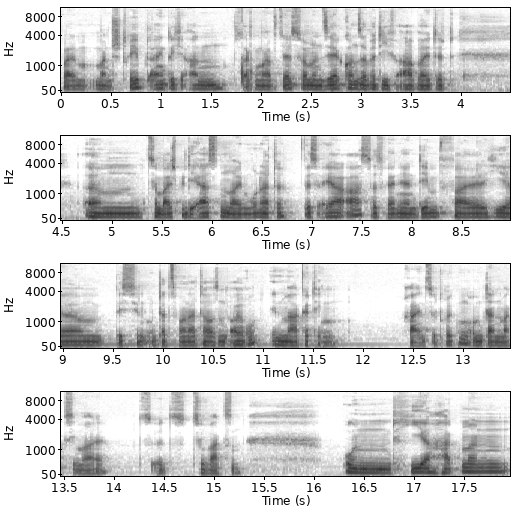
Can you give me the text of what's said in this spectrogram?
Weil man strebt eigentlich an, sagen wir mal, selbst wenn man sehr konservativ arbeitet, ähm, zum Beispiel die ersten neun Monate des ARAs, das wären ja in dem Fall hier ein bisschen unter 200.000 Euro in Marketing reinzudrücken, um dann maximal zu, zu wachsen. Und hier hat man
